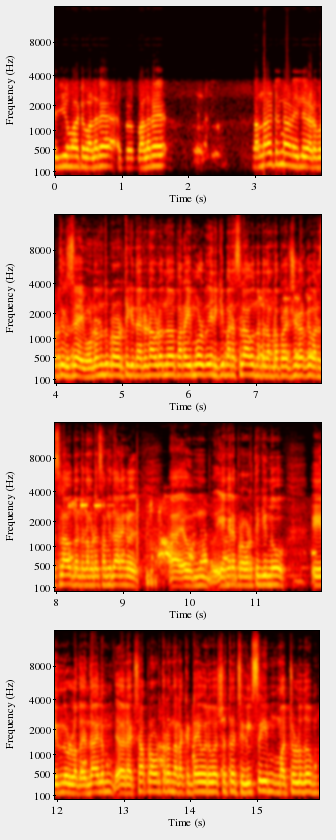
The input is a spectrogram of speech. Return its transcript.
സജീവമായിട്ട് വളരെ വളരെ തീർച്ചയായും. ഉടനെ പ്രവർത്തിക്കുന്ന അരുൺ അവിടെ നിന്ന് പറയുമ്പോൾ എനിക്ക് മനസ്സിലാവുന്നുണ്ട് നമ്മുടെ പ്രേക്ഷകർക്ക് മനസ്സിലാവുന്നുണ്ട് നമ്മുടെ സംവിധാനങ്ങൾ എങ്ങനെ പ്രവർത്തിക്കുന്നു. എന്നുള്ളത്. എന്തായാലും രക്ഷാപ്രവർത്തനം നടക്കട്ടെ. ഒരു വശത്ത് ചികിത്സയും മറ്റുള്ളതും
